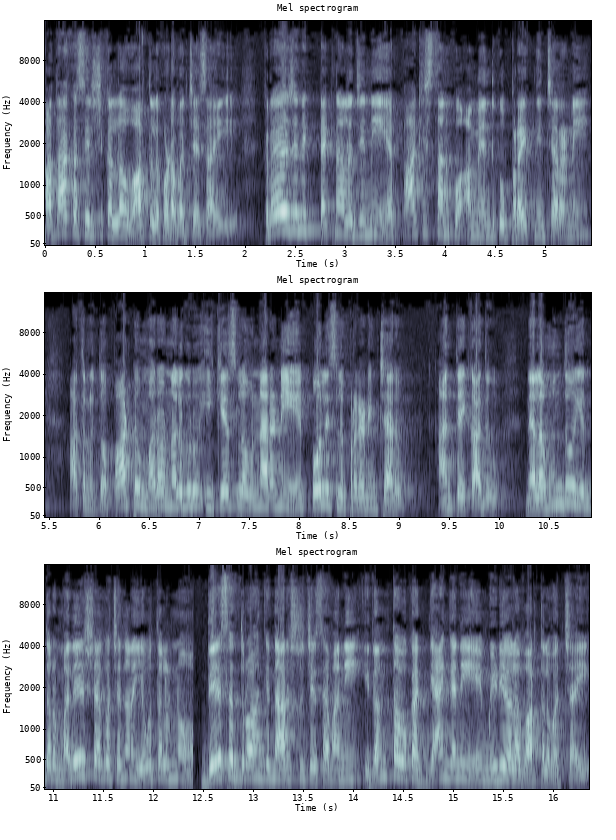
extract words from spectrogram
పతాక శీర్షికల్లో వార్తలు కూడా వచ్చేశాయి. క్రయోజెనిక్ టెక్నాలజీని పాకిస్తాన్కు అమ్మేందుకు ప్రయత్నించారని అతనితో పాటు మరో నలుగురు ఈ కేసులో ఉన్నారని పోలీసులు ప్రకటించారు. అంతేకాదు నెల ముందు ఇద్దరు మలేషియాకు చెందిన యువతలను దేశద్రోహం కింద అరెస్టు చేశామని ఇదంతా ఒక గ్యాంగ్ అని మీడియాలో వార్తలు వచ్చాయి.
